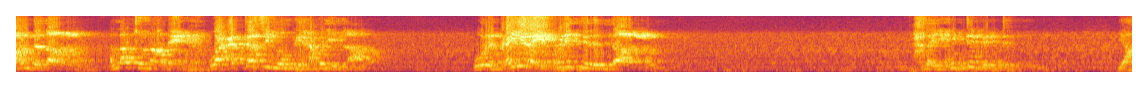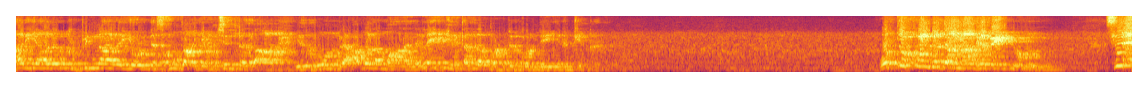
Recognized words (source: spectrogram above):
வாழ்ந்ததால் அல்லாஹ் சொன்னானே ஒரு கயிறை பிடித்திருந்தால் அதை விட்டு விட்டு யார் யாருக்கு பின்னாலேயோ இந்த சமுதாயம் சென்றதால் இது போன்ற அவலமான நிலைக்கு தள்ளப்பட்டுக் கொண்டே இருக்கின்றது. ஒத்துக்கொண்டுதான் ஆக வேண்டும். சிறு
